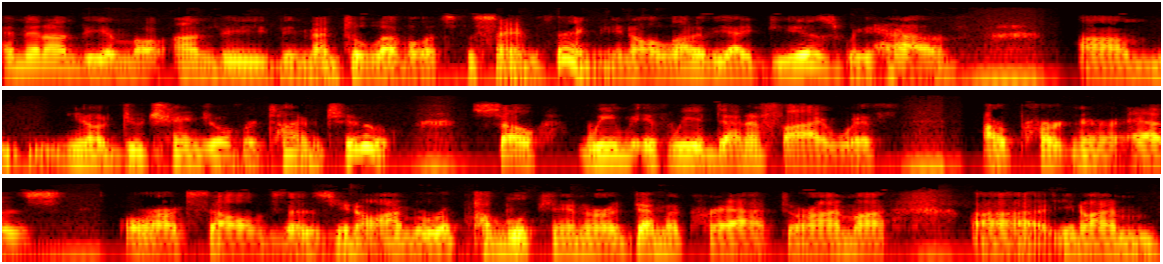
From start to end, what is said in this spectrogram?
And then on the emo, on the the mental level, it's the same thing. You know, a lot of the ideas we have um, you know, do change over time too. So we, if we identify with our partner as or ourselves as you know I'm a Republican or a Democrat or I'm a uh, you know I'm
